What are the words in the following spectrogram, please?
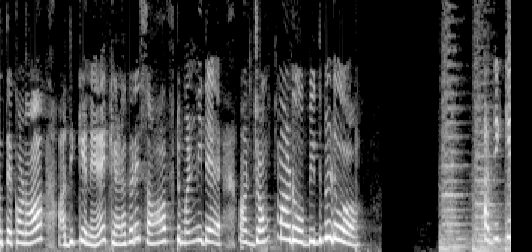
ಹೋಗುತ್ತೆ ಕಣೋ. ಅದಕ್ಕೇನೆ ಕೆಳಗಡೆ ಸಾಫ್ಟ್ ಮಣ್ಣಿದೆ. ಜಂಪ್ ಮಾಡು ಬಿದ್ಬಿಡು. ಅದಕ್ಕೆ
